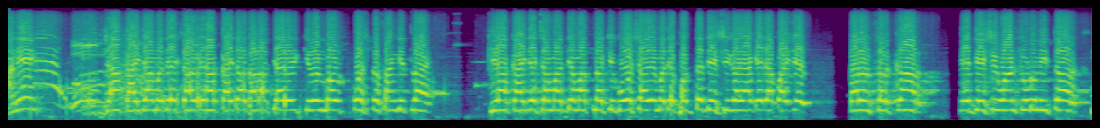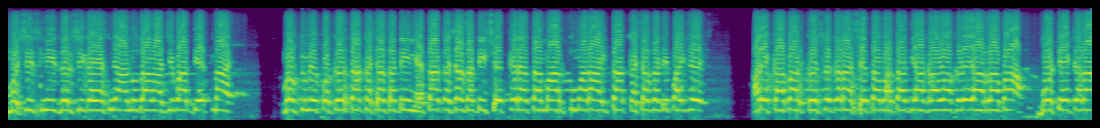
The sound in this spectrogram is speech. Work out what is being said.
आणि ज्या कायद्यामध्ये ज्यावेळी हा कायदा झाला त्यावेळी किरण भाऊ स्पष्ट सांगितलाय की या कायद्याच्या माध्यमातून की गोशाळेमध्ये फक्त देशी गाया गेल्या पाहिजेत. कारण सरकार ते देशी वाण सोडून इतर म्हशीसनी जर्सी गायासनी अनुदान अजिबात देत नाही. मग तुम्ही पकडता कशासाठी नेता कशासाठी शेतकऱ्याचा माल तुम्हाला ऐता कशासाठी पाहिजे? अरे काबाड कस करा? शेताभातात या गावाकडे या राबा. गोटे करा.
